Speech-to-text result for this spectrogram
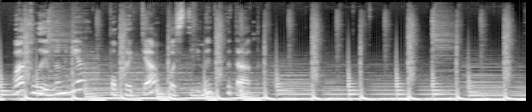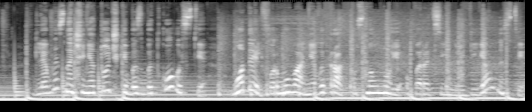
Важливим є покриття постійних витрат. Для визначення точки беззбитковості модель формування витрат основної операційної діяльності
